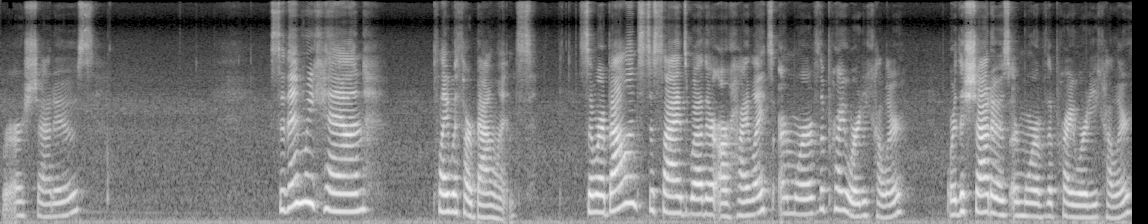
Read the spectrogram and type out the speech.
for our shadows. So then we can play with our balance. So our balance decides whether our highlights are more of the priority color or the shadows are more of the priority color.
